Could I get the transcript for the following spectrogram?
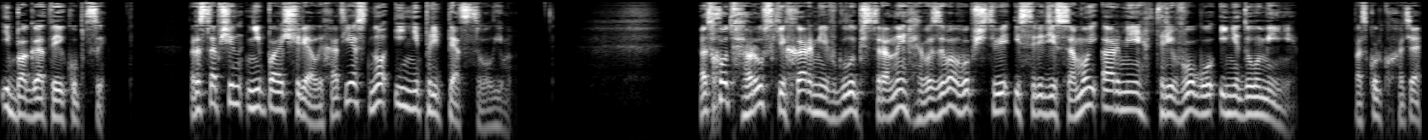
и богатые купцы. Ростопчин не поощрял их отъезд, но и не препятствовал ему. Отход русских армий вглубь страны вызывал в обществе и среди самой армии тревогу и недоумение, поскольку хотя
